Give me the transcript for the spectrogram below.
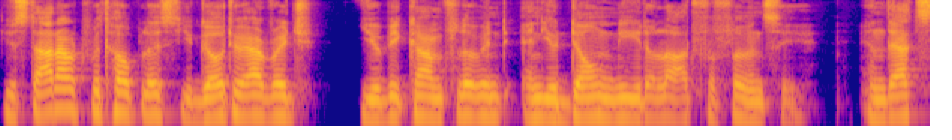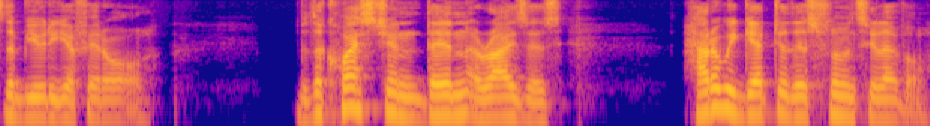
You start out with hopeless, you go to average, you become fluent, and you don't need a lot for fluency. And that's the beauty of it all. But the question then arises how do we get to this fluency level?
